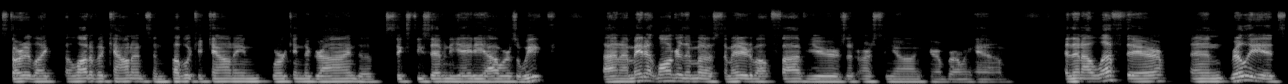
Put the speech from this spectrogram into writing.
started like a lot of accountants in public accounting, working the grind of 60, 70, 80 hours a week and I made it longer than most. I made it about five years at Ernst and Young here in Birmingham, and then I left there. And really, it's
